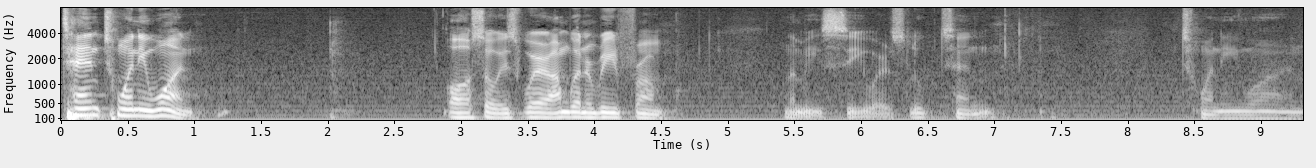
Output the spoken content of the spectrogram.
10 21 also is where I'm going to read from. Let me see, where's Luke 10 21?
